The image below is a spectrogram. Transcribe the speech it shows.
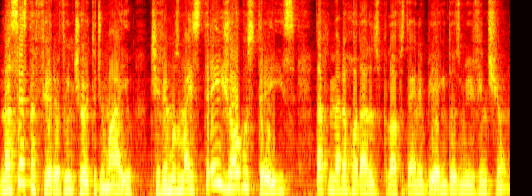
Na sexta-feira, 28 de maio, tivemos mais três jogos 3 da primeira rodada dos playoffs da NBA em 2021.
